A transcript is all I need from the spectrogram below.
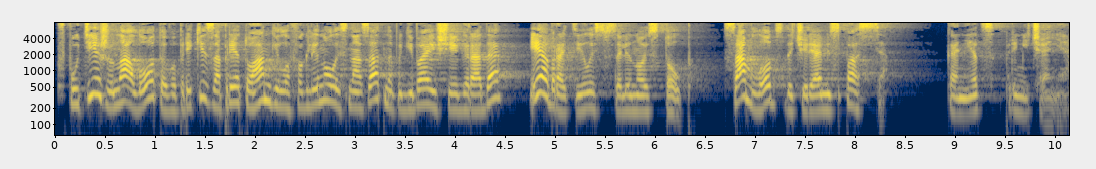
В пути жена Лота, вопреки запрету ангелов, оглянулась назад на погибающие города и обратилась в соляной столб. Сам Лот с дочерями спасся. Конец примечания.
